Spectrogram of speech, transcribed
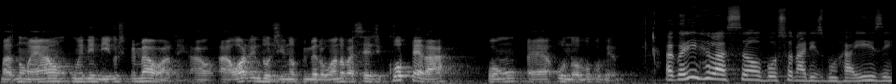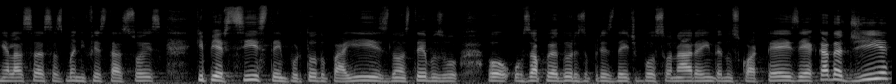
mas não é um inimigo de primeira ordem. A, a ordem do dia no primeiro ano vai ser de cooperar com é, o novo governo. Agora, em relação ao bolsonarismo raiz, em relação a essas manifestações que persistem por todo o país, nós temos o, o, os apoiadores do presidente Bolsonaro ainda nos quartéis, e a cada dia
